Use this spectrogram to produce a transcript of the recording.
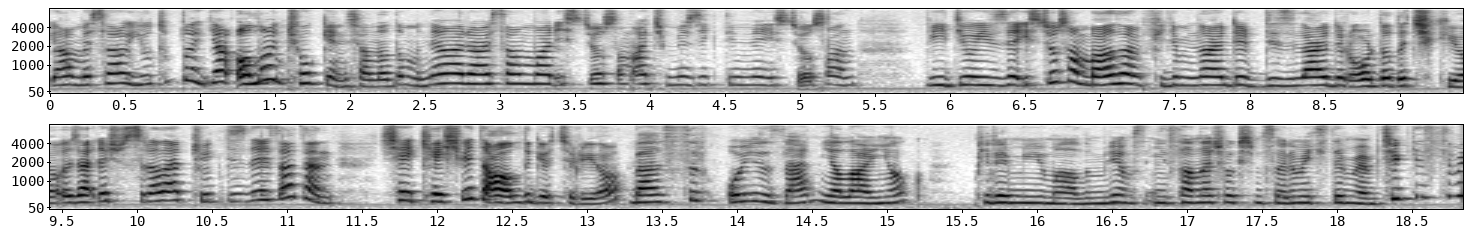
ya mesela YouTube'da ya alan çok geniş anladın mı? Ne ararsan var istiyorsan aç müzik dinle istiyorsan video izle istiyorsan bazen filmlerdir dizilerdir orada da çıkıyor. Özellikle şu sıralar Türk dizileri zaten şey keşfet aldı götürüyor. Ben sırf o yüzden yalan yok. Premium aldım biliyor musun? İnsanlara çok şimdi söylemek istemiyorum. Türk dizisi mi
